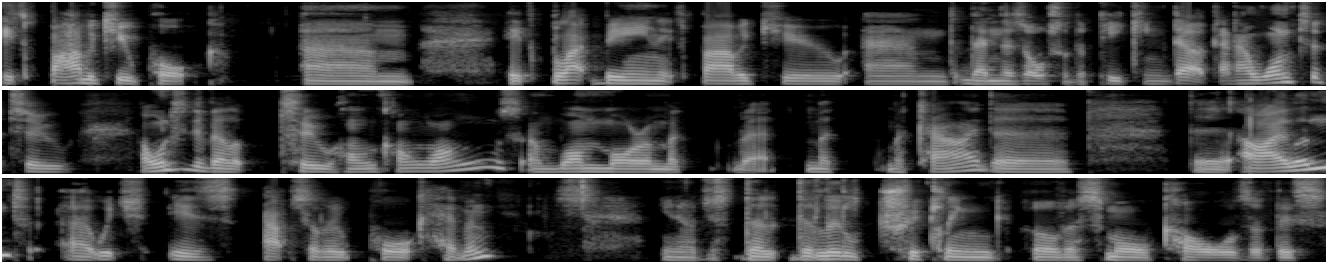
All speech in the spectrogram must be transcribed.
it's barbecue pork. Um, it's black bean, it's barbecue, and then there's also the Peking duck. And I wanted to, I wanted to develop two Hong Kong ones and one more in Macau, the the island, uh, which is absolute pork heaven. You know, just the the little trickling over small coals of this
